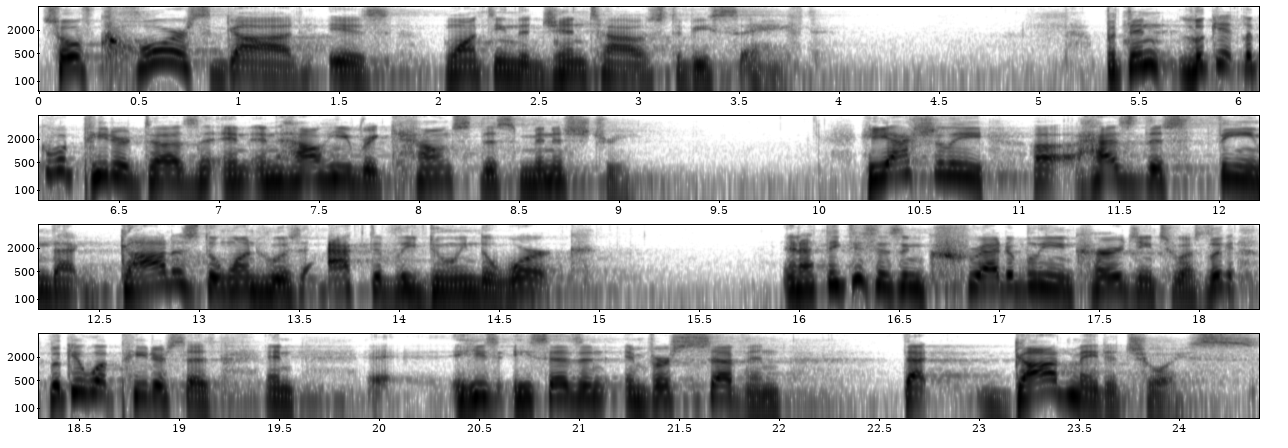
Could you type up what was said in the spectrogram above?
So, of course, God is wanting the Gentiles to be saved. But then look at, look at what Peter does and, and how he recounts this ministry. He actually uh, has this theme that God is the one who is actively doing the work. And I think this is incredibly encouraging to us. Look, look at what Peter says. And uh, he, he says in, in verse 7 that God made a choice.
